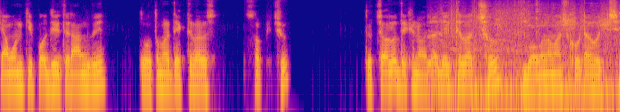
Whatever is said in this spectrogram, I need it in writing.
কেমন কি পদ্ধতিতে রাঁধবে। তো তোমরা দেখতে পারো সবকিছু। তো চলো দেখে নেওয়া যাক। দেখতে পাচ্ছ বমলা মাছ কোটা হচ্ছে।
